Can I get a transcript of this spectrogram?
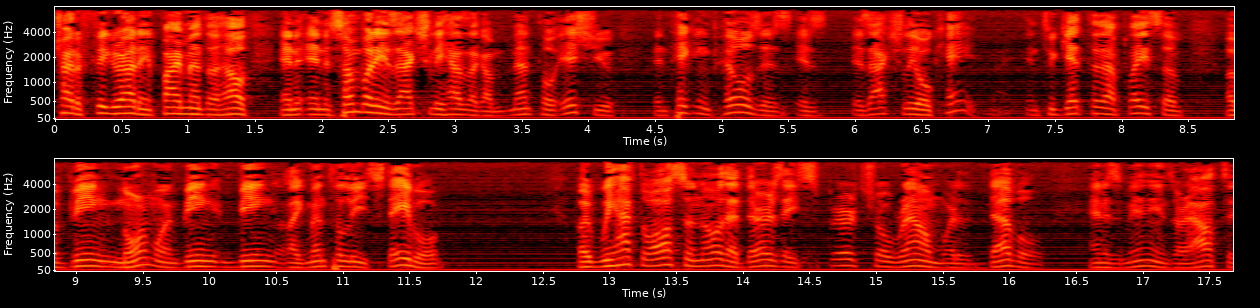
try to figure out and find mental health. And and if somebody is actually has like a mental issue, then taking pills is is is actually okay? And to get to that place of of being normal and being being like mentally stable. But we have to also know that there is a spiritual realm where the devil and his minions are out to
